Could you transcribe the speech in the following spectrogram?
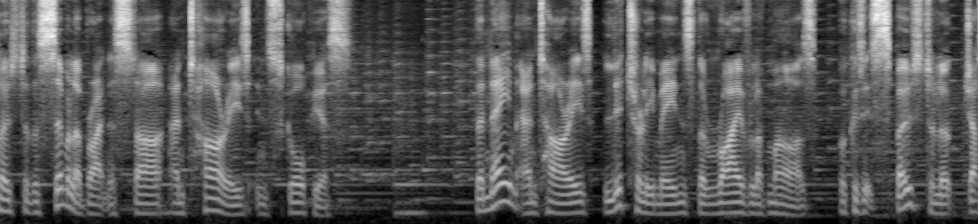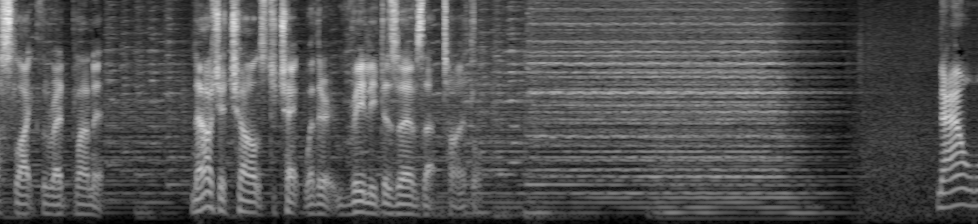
close to the similar brightness star Antares in Scorpius. The name Antares literally means the rival of Mars because it's supposed to look just like the red planet. Now's your chance to check whether it really deserves that title. Now,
